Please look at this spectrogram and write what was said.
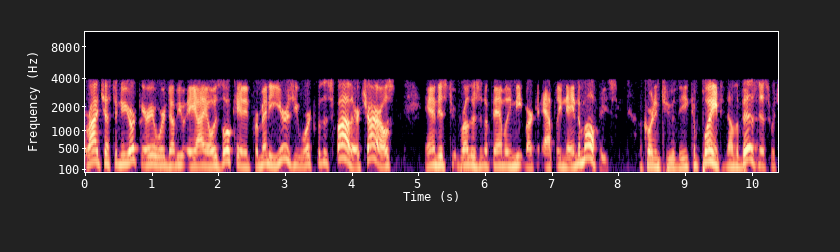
Rochester, New York area where WAIO is located. For many years, he worked with his father, Charles, and his two brothers in a family meat market aptly named Amalfi's, according to the complaint. Now, the business, which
